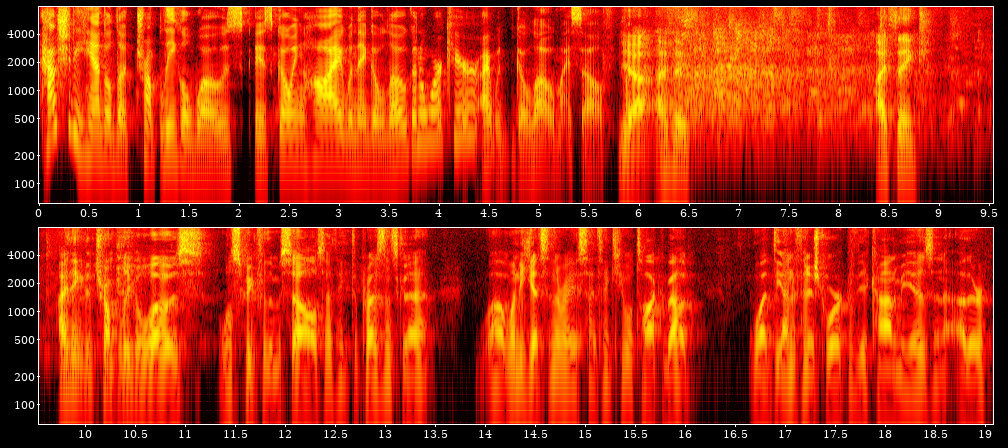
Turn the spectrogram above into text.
How should he handle the Trump legal woes? Is going high when they go low going to work here? I would go low myself. But. Yeah, I think. I think, I think the Trump legal woes will speak for themselves. I think the president's going to, uh, when he gets in the race, I think he will talk about what the unfinished work of the economy is and other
